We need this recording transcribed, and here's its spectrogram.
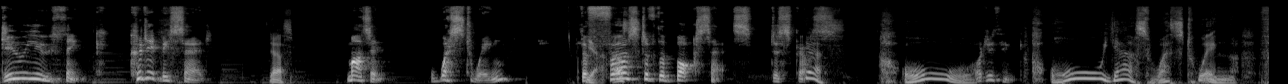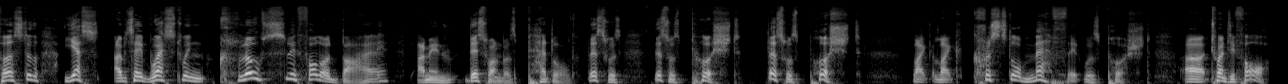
do you think, could it be said, Yes. Martin, West Wing, the Yes. first of the box sets discussed? Yes. Oh. What do you think? Oh, yes, West Wing. First of the. Yes, I would say West Wing closely followed by. I mean, this one was peddled. This was this was pushed. This was pushed. Like like crystal meth, it was pushed. Uh, 24.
